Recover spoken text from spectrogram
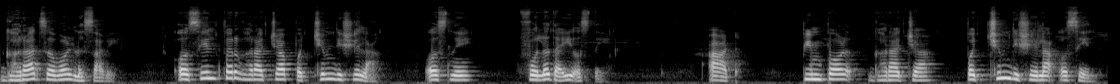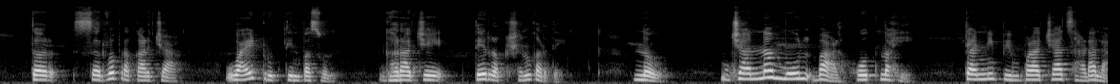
घराजवळ नसावे. असेल तर घराच्या पश्चिम दिशेला असणे फलदायी असते. आठ. पिंपळ घराच्या पश्चिम दिशेला असेल तर सर्व प्रकारच्या वाईट वृत्तींपासून घराचे ते रक्षण करते. नऊ. ज्यांना मूल बाळ होत नाही त्यांनी पिंपळाच्या झाडाला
